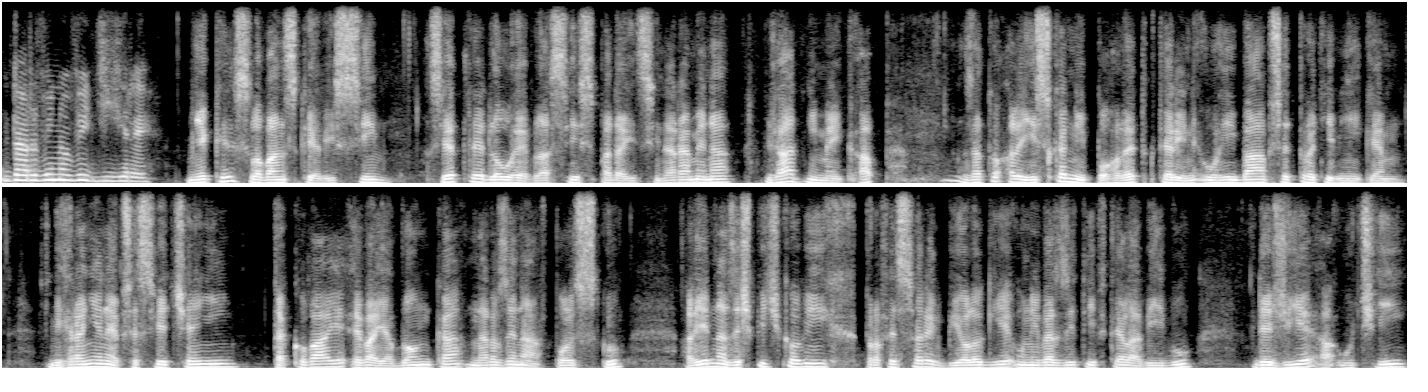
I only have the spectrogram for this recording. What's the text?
Darwinovy díry. Měkké slovanské rysy, světlé dlouhé vlasy spadající na ramena, žádný make-up, za to ale jiskrný pohled, který neuhýbá před protivníkem. Vyhraněné přesvědčení, taková je Eva Jablonka, narozená v Polsku, ale jedna ze špičkových profesorek biologie univerzity v Tel Avivu, kde žije a učí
